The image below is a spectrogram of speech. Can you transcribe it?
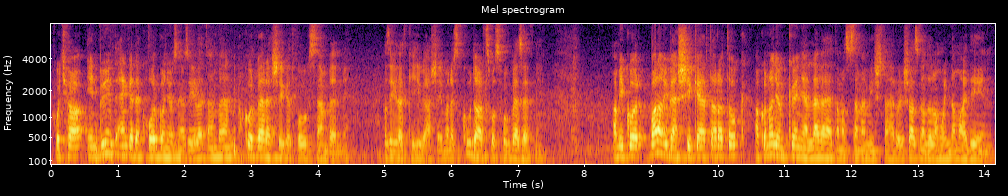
Hogyha én bűnt engedek horgonyozni az életemben, akkor verességet fogok szenvedni az élet kihívásaiban. Ez kudarchoz fog vezetni. Amikor valamiben sikert aratok, akkor nagyon könnyen levehetem a szemem Istenről, és azt gondolom, hogy na majd én,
